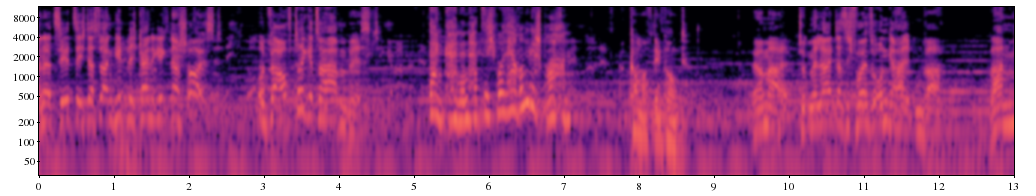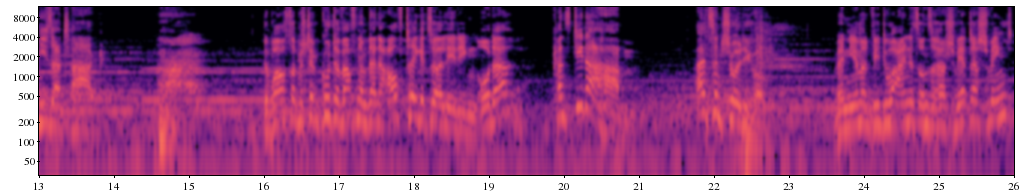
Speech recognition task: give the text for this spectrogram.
Man erzählt sich, dass du angeblich keine Gegner scheust und für Aufträge zu haben bist. Dein Können hat sich wohl herumgesprochen. Komm auf den Punkt. Hör mal, tut mir leid, dass ich vorhin so ungehalten war. War ein mieser Tag. Du brauchst doch bestimmt gute Waffen, um deine Aufträge zu erledigen, oder? Kannst die da haben. Als Entschuldigung. Wenn jemand wie du eines unserer Schwerter schwingt,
